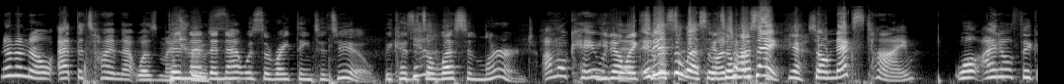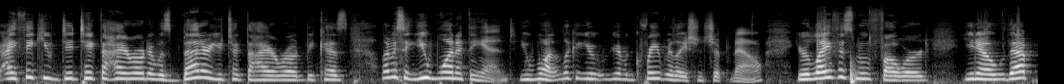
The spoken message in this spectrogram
No, no, no. At the time, that was my then, truth. that, then that was the right thing to do because it's a lesson learned. I'm okay with You know, it. like, it so is that's a lesson. it's That's a what lesson, I'm saying. yeah. So next time, Well, I don't think I think you did take the high road. It was better you took the higher road because let me say you won at the end. You won. Look at you. You have a great relationship now. Your life has moved forward. You know that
